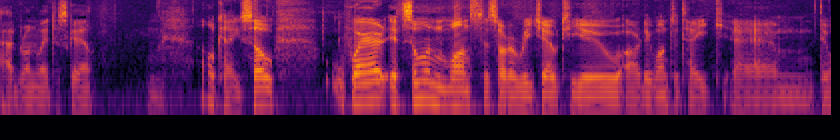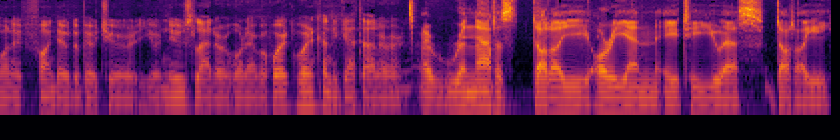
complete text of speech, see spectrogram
had runway to scale. Mm. Okay, so where if someone wants to sort of reach out to you or they want to take um, they want to find out about your, your newsletter or whatever where, where can they get that or? Uh, renatus.ie r-e-n-a-t-u-s dot i-e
